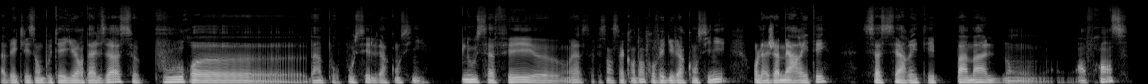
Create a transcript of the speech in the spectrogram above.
avec les embouteilleurs d'Alsace pour, ben, pour pousser le verre consigné. Nous, ça fait, voilà, ça fait 150 ans qu'on fait du verre consigné. On l'a jamais arrêté. Ça s'est arrêté pas mal en France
